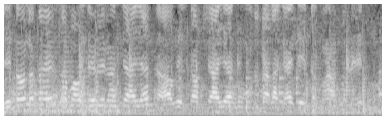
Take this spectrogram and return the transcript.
Dito na tayo sa boundary ng Siayan. Uh, welcome Siayan yung nakalagay dito mga kabits.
